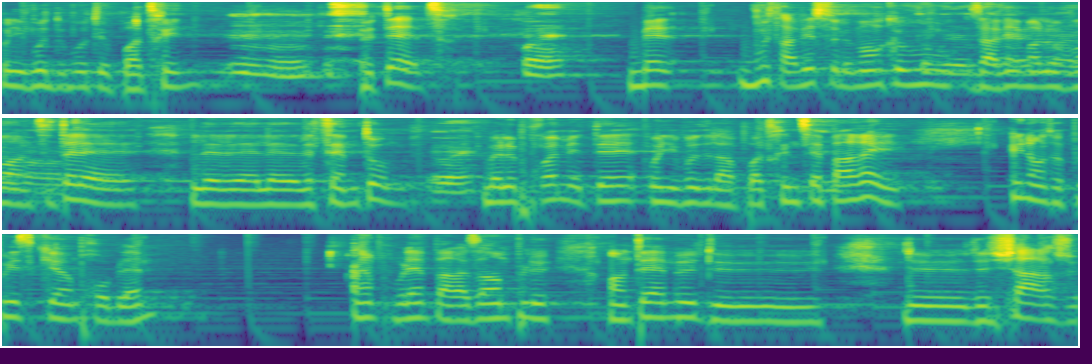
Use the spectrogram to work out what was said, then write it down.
au niveau de votre poitrine. Mhm. Peut-être. Ouais. Mais vous savez seulement que vous, avez mal au ventre. C'était les, symptômes. Mais le problème était au niveau de la poitrine. C'est mhm. pareil. Une entreprise qui a un problème, un problème par exemple en termes de, de, de charges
